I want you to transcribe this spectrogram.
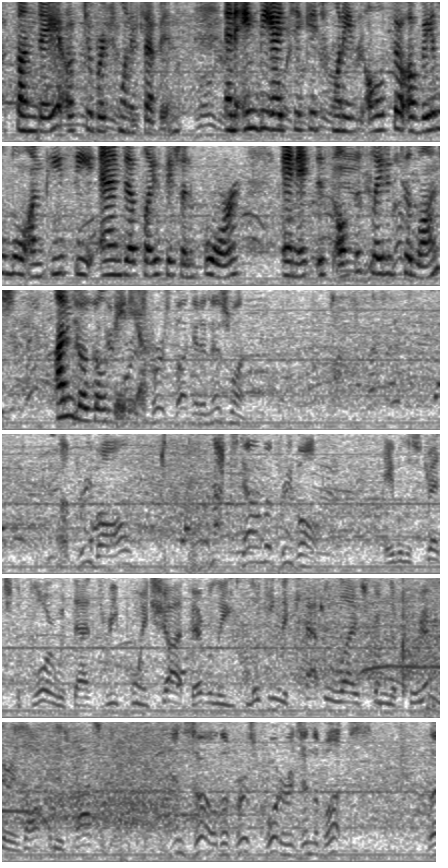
Sunday, October 27th, and NBA 2K20 is also available on PC and PlayStation 4, and it is also slated to launch on Google Stadia. First bucket in this one. A three ball. Knocks down the three ball. Able to stretch the floor with that three-point shot. Beverley looking to capitalize from the perimeter as often as possible. And so the first quarter is in the books. The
